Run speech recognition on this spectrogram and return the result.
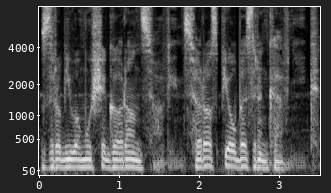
Zrobiło mu się gorąco, więc rozpiął bezrękawnik.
